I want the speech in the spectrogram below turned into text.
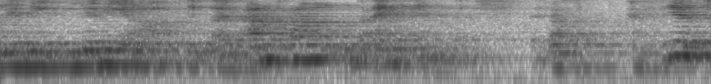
linear. Es gibt einen Anfang und ein Ende. Etwas passiert,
